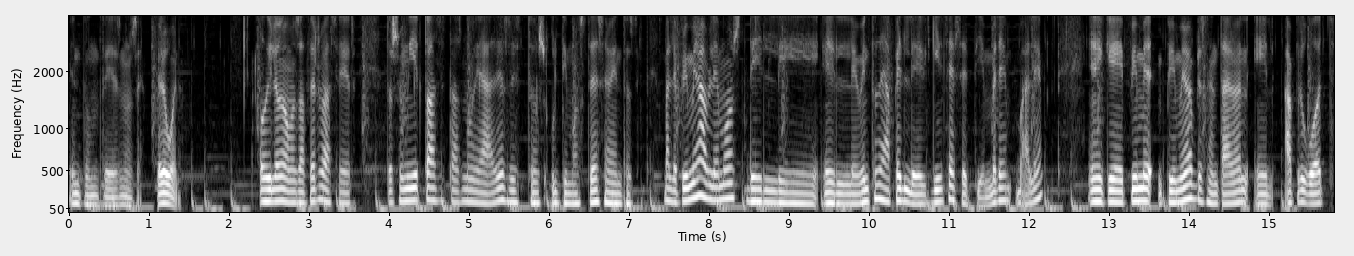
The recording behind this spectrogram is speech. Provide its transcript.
Entonces, no sé. Pero bueno. Hoy lo que vamos a hacer va a ser resumir todas estas novedades de estos últimos tres eventos. Vale, primero hablemos del eh, evento de Apple del 15 de septiembre, ¿vale? En el que primer- primero presentaron el Apple Watch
